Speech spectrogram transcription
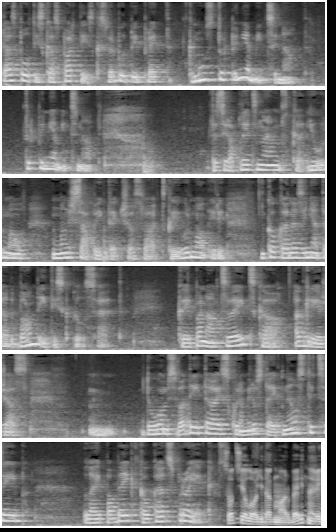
tās politiskās partijas, kas varbūt bija pret, ka mūs turpina iemīcināt. Turpina iemīcināt. Tas ir apliecinājums, ka jūrmāla Un man ir sāpīgi teikt šos vārdus, ka Jūrmāla ir nu, kaut kādā ziņā tāda bandītiska pilsēta, ka ir panākts veids, kā atgriežas mm, domas vadītājs, kuram ir uzteikta neusticība lai pabeigtu kaut kādus projektus. Socioloģi Dagmāra Beitneri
